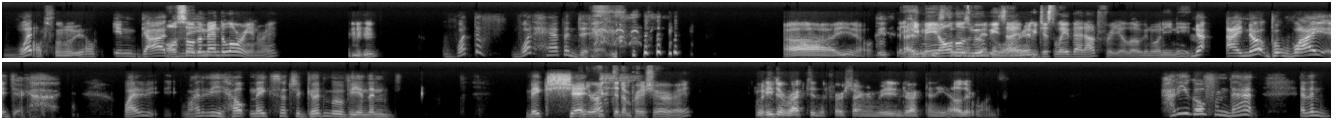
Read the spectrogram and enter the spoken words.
what Also the movie. Elf. in God. Also, The Mandalorian, right? Mhm. what the what happened to him Uh, you know, he's, He made he's all those movies. I, we just laid that out for you, Logan. What do you need? No, I know, but why? Why did he, why did he help make such a good movie and then make He shit? directed, I'm pretty sure, right? Well, he directed the first Iron Man, but he didn't direct any other ones. How do you go from that and then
